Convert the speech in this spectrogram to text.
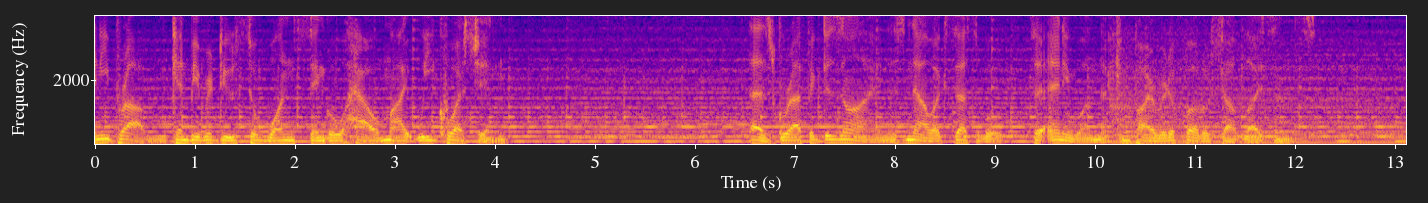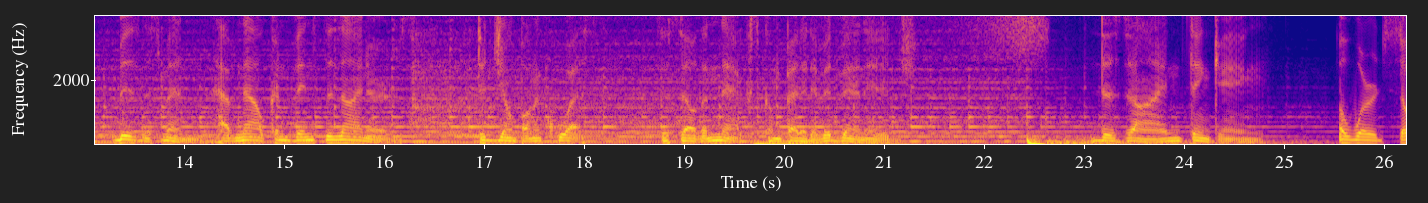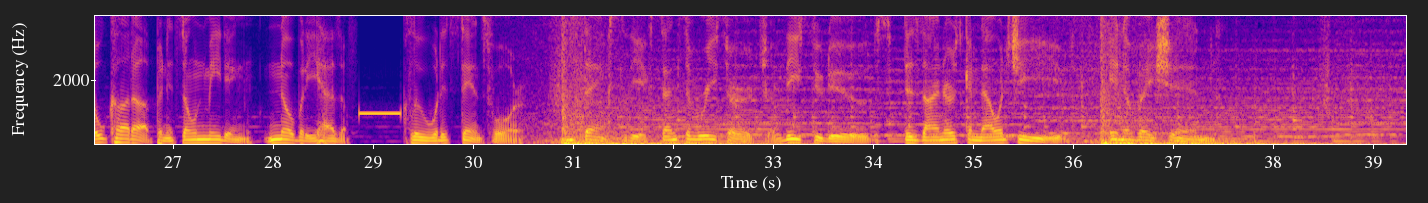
any problem can be reduced to one single how might we question. As graphic design is now accessible to anyone that can pirate a Photoshop license, businessmen have now convinced designers to jump on a quest to sell the next competitive advantage. Design thinking. A word so caught up in its own meaning, nobody has a clue what it stands for. Thanks to the extensive research of these two dudes, designers can now achieve innovation.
